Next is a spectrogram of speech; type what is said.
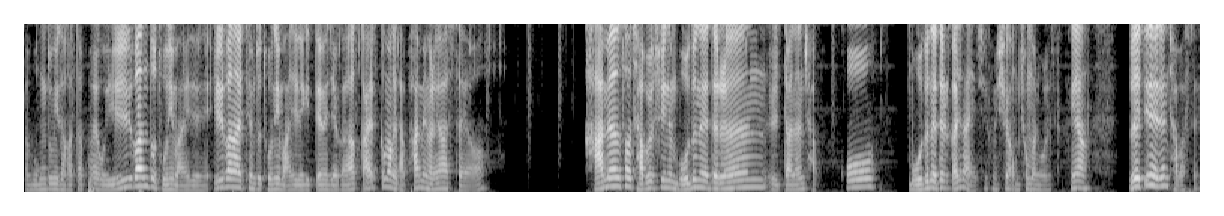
자, 몽둥이 다 갖다 팔고 일반도 돈이 많이 되네. 일반 아이템도 돈이 많이 되기 때문에 제가 깔끔하게 다 파밍을 해왔어요. 가면서 잡을 수 있는 모든 애들은 일단은 잡고 모든 애들까지는 아니지. 그럼 시간 엄청 많이 걸렸어. 그냥 눈에 띄는 애들은 잡았어요.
